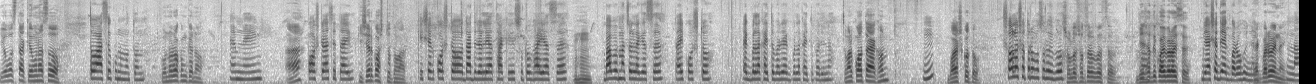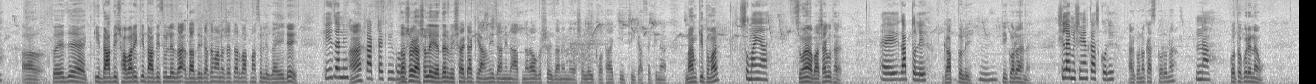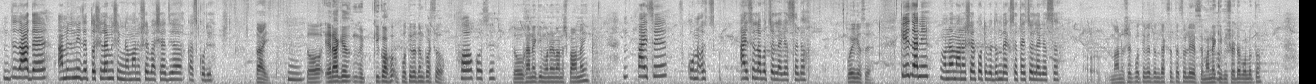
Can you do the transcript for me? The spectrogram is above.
কি অবস্থা? কেমন আছো? তো আছে কোনো মতন। কোনো রকম কেন? এমনি হ্যাঁ কষ্ট আছে তাই। কিসের কষ্ট তোমার? কিসের কষ্ট? দাদিরা লিয়া থাকে ছোট ভাই আছে। হুম বাবা মা চলে গেছে তাই কষ্ট। একবেলা খাইতে পারি এক বেলা খাইতে পারি না। তোমার কত এখন? হুম? বয়স কত? ষোলো সতেরো বছর হইব। ষোলো সতেরো বছর। বিয়ে সাথে কয়বার হয়েছে? বিয়া শাদি একবারও হই নাই। একবারও হয় নাই? না। তো এই যে কি দাদি সবারই কি দাদি চলে যায়? দাদির কাছে মানুষ আছে আর বাপ মা চলে যায়? এই রে। কি জানি? কাঠটা কি? দর্শক আসলে এদের বিষয়টা কি আমি জানি না। আপনারা অবশ্যই জানেন আসলে এই কথা কি ঠিক আছে কিনা। নাম কি তোমার? সুমাইয়া। সুমাইয়া বাসা কোথায়? এই গাবতলি। গাবতলি। কি করে হ্যাঁ সেলাই মেশিনের কাজ করি। আর কোনো কাজ করো না? না। কত করে নাও? যা দেয় আমি নিজের তো সেলাই মেশিন না মানুষের বাসায় দিয়া কাজ করি। তাই? তো এর আগে কি প্রতিবেদন করছ? হ করছি। তো ওখানে কি মনের মানুষ পাও নাই? পাইছে কোন আইছিল আবার চলে গেছে গা। কই গেছে? কি জানি মানে মানুষের প্রতিবেদন দেখছে তাই চলে গেছে। মানুষের প্রতিবেদন দেখছে তো চলে গেছে। মানে কি বিষয়টা বলো তো?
